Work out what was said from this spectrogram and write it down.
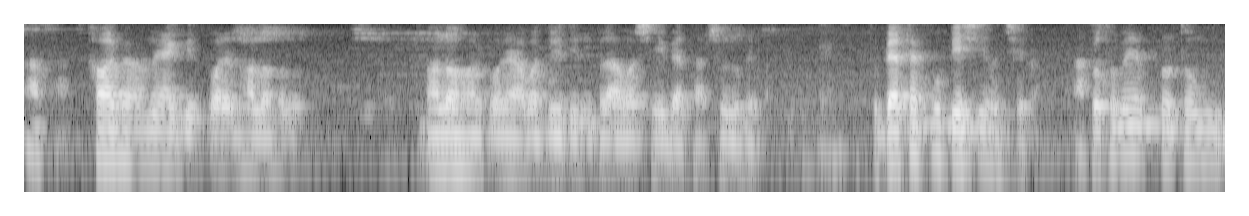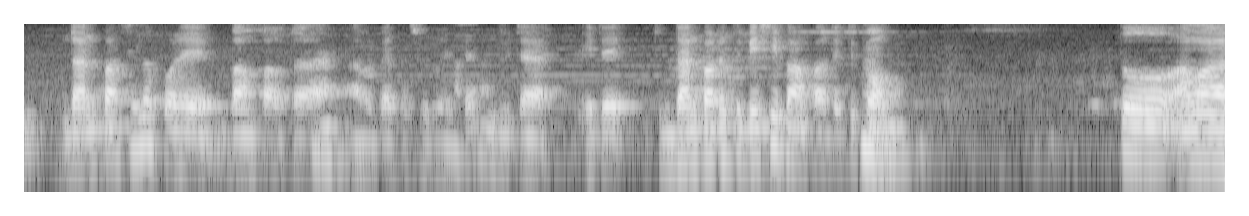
আচ্ছা আচ্ছা। খাওয়ার কারণে একদিন পরে ভালো হলো। ভালো হওয়ার পরে আবার দুই দিন পরে আবার সেই ব্যথা শুরু হলো। তো ব্যথা খুব বেশি হচ্ছিল। প্রথমে প্রথম ডান পা ছিল পরে বাম পাওটা হ্যাঁ। আবার ব্যথা শুরু হয়েছে আচ্ছা, আচ্ছা। দুইটা এটা ডান পাওটা একটু বেশি বাম পাওটা একটু কম তো আমার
